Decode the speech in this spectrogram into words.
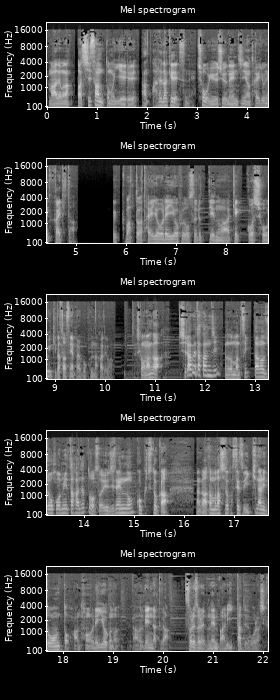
まあでもやっぱ資産とも言える、ああれだけですね、超優秀なエンジニアを大量に抱えてたクックパッドが大量レイオフをするっていうのは結構衝撃だったですね、やっぱり僕の中では。しかもなんか、調べた感じ？あの、まあ、ツイッターの情報を見た感じだと、そういう事前の告知とか、なんか頭出しとかせず、いきなりドーンと、あの、レイオフのあの連絡が、それぞれのメンバーに行ったというところらしく、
